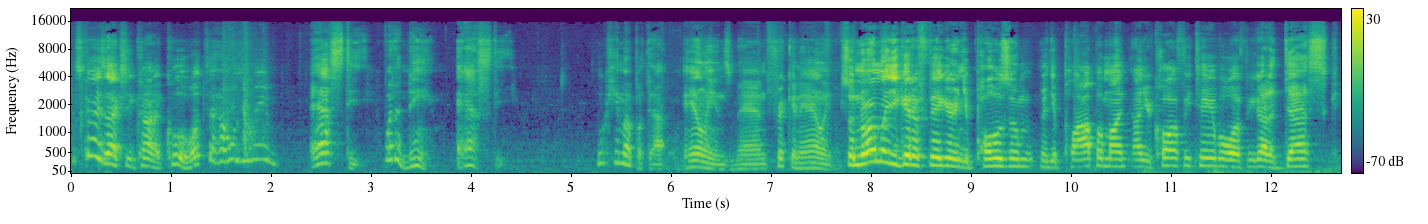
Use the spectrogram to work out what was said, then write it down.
This guy's actually kind of cool. What the hell was his name? Asti. What a name. Asti. Who came up with that? Aliens, man. Freaking aliens. So normally you get a figure and you pose them and you plop them on, on your coffee table or if you got a desk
